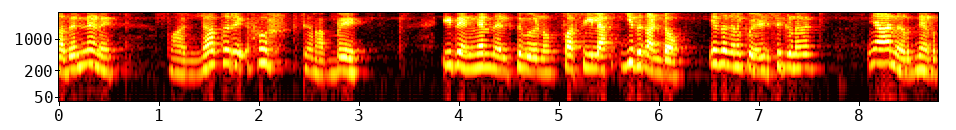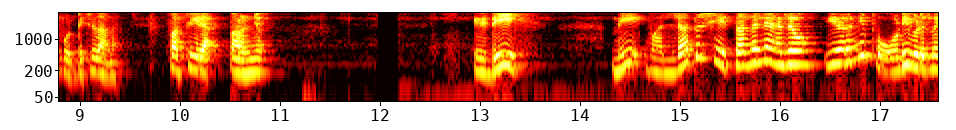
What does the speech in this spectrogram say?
അതന്നെയാണ്. വല്ലാത്തൊരു റബ്ബേ. ഇതെങ്ങനെ നിലത്ത് വീണു? ഫസീല ഇത് കണ്ടോ? എന്തെങ്ങനെ പേടിച്ചിക്കണത് ഞാൻ എറിഞ്ഞുകൊണ്ട് പൊട്ടിച്ചതാണ്. ഫസീല പറഞ്ഞു. എടി നീ വല്ലാത്തൊരു ഷെയ്ത്താൻ തന്നെയാണല്ലോ. ഇറങ്ങി പോടി ഇവിടുന്ന്.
